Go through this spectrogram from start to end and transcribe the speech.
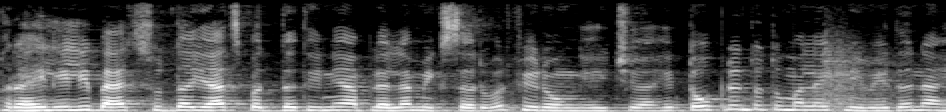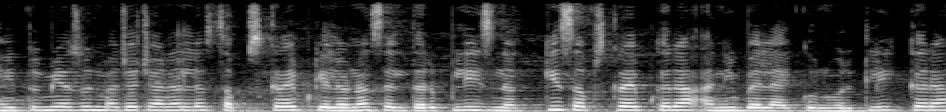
राहिलेली बॅचसुद्धा याच पद्धतीने आपल्याला मिक्सरवर फिरवून घ्यायची आहे. तोपर्यंत तुम्हाला एक निवेदन आहे. तुम्ही अजून माझ्या चॅनलला सबस्क्राईब केलं नसेल तर प्लीज नक्की सबस्क्राईब करा आणि बेल आयकॉनवर क्लिक करा.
